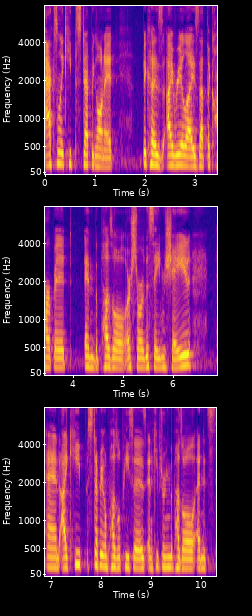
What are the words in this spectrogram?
accidentally keep stepping on it because I realize that the carpet and the puzzle are sort of the same shade and I keep stepping on puzzle pieces and it keeps doing the puzzle and it's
